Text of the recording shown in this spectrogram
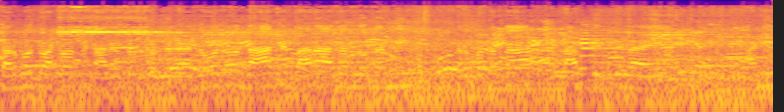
सरबत वाटपाचा कार्यक्रम ठेवलेला आहे जवळजवळ दहा ते बारा हजार लोकांनी सरबताचा लाभ घेतलेला आहे. आणि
